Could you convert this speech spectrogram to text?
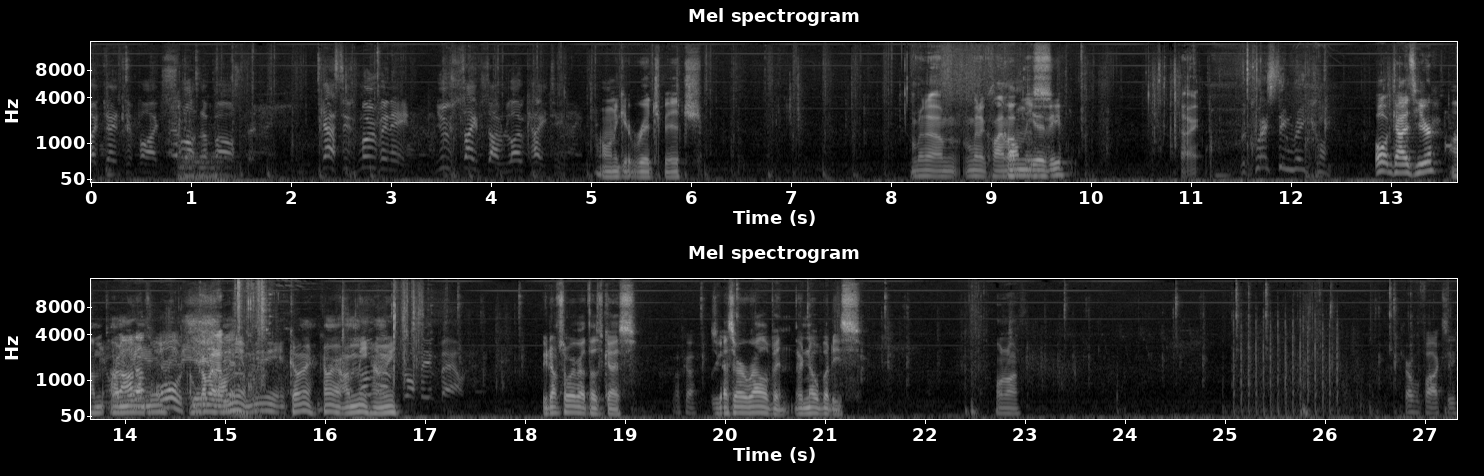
identified. Slot the bastard. Gas is moving in. New safe zone located. I want to get rich, bitch. I'm gonna um, I'm gonna climb Call up in the this. UAV. All right. Requesting recon. Oh, guys here. I'm, Right on I'm, him? me, Oh, I'm coming. Yeah, On me, yeah. on me. Come here. Come here. On me. On me. Drop. We don't have to worry about those guys. Okay. Those guys are irrelevant. They're nobodies. Hold on. Careful, Foxy.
